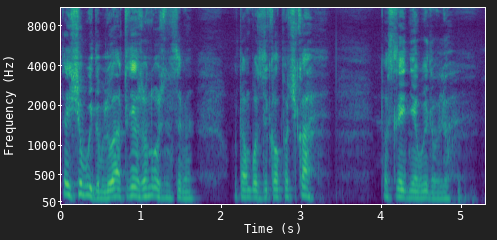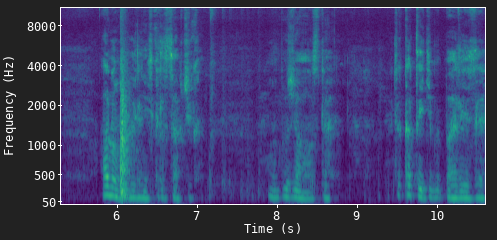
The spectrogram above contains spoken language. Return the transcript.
Да еще выдавлю, отрежу ножницами. Вот там возле колпачка последнее выдавлю. А ну, вернись, красавчик. Ну, пожалуйста. Это коты тебе погрызли.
